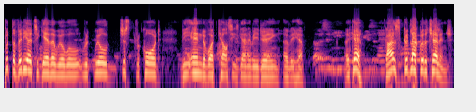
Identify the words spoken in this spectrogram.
put the video together, we'll we'll, re- we'll just record the end of what Kelsey's going to be doing over here. Those who need Okay, guys, good luck with the challenge.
